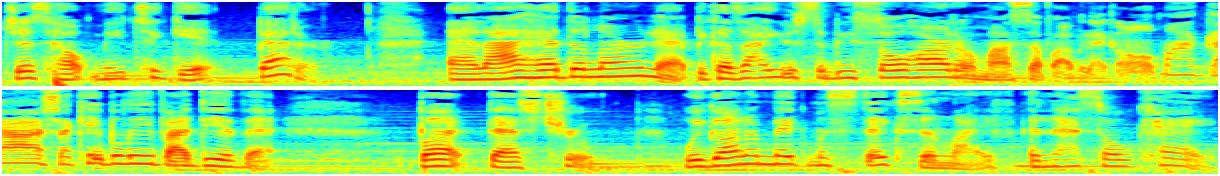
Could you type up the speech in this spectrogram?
just helped me to get better. And I had to learn that because I used to be so hard on myself. I'd be like, oh my gosh, I can't believe I did that. But that's true. We're going to make mistakes in life, and that's okay.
